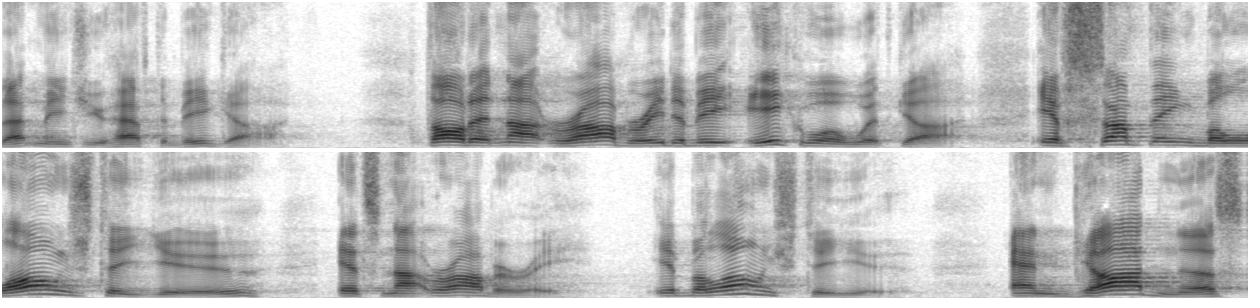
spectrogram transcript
that means you have to be God, thought it not robbery to be equal with God. If something belongs to you, it's not robbery, it belongs to you. And godness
